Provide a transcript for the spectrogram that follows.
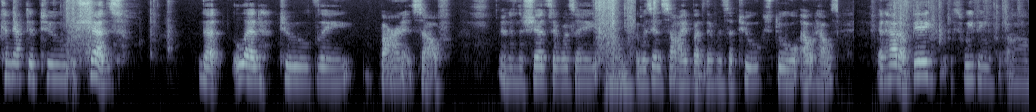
connected to sheds that led to the barn itself. And in the sheds there was a um, it was inside, but there was a two stool outhouse. It had a big sweeping um,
